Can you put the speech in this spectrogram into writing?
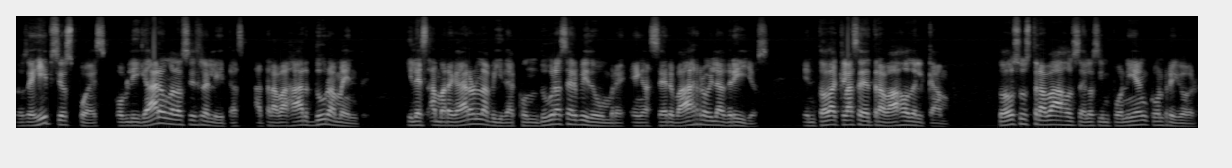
Los egipcios, pues, obligaron a los israelitas a trabajar duramente y les amargaron la vida con dura servidumbre en hacer barro y ladrillos, en toda clase de trabajo del campo. Todos sus trabajos se los imponían con rigor.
